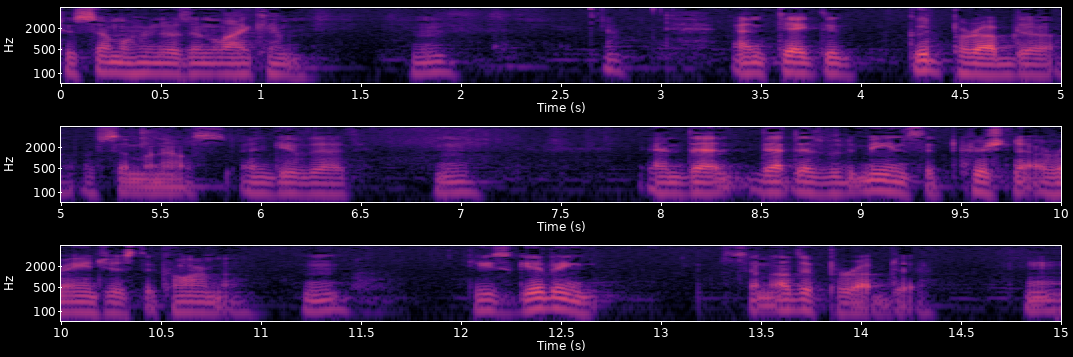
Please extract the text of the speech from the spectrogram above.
to someone who doesn't like him. Hmm? Yeah. And take the good prarabdha of someone else and give that. Hmm? And that, that is what it means that Krishna arranges the karma. Hmm? He's giving some other parabda. Hmm?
